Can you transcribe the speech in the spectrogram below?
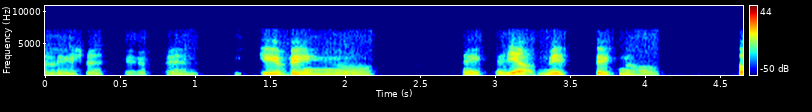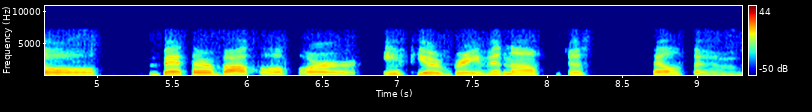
relationship and giving uh, like yeah mixed signals. So better back off, or if you're brave enough, just tell them.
